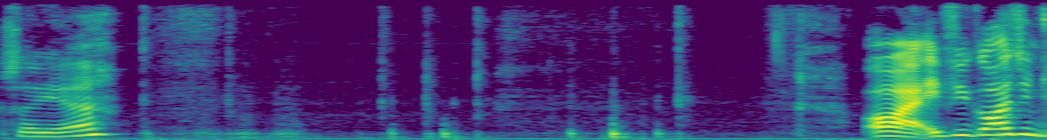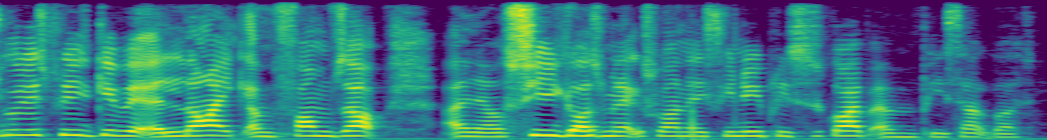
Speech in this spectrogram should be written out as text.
So yeah. Alright, if you guys enjoyed this, please give it a like and thumbs up. And I'll see you guys in the next one. And if you're new, please subscribe. And peace out, guys.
